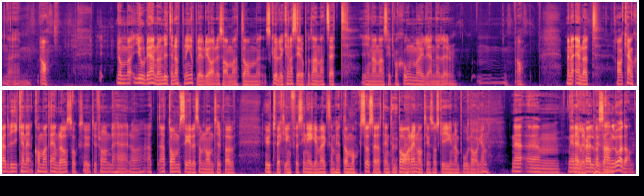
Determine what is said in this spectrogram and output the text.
nej, ja. De gjorde ändå en liten öppning upplevde jag det som att de skulle kunna se det på ett annat sätt i en annan situation möjligen eller mm, ja. Men ändå att ja, kanske att vi kan komma att ändra oss också utifrån det här och att, att de ser det som någon typ av utveckling för sin egen verksamhet de också så att det inte bara är någonting som ska gynna bolagen. Nej, um, menar du själva puvan. sandlådan?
